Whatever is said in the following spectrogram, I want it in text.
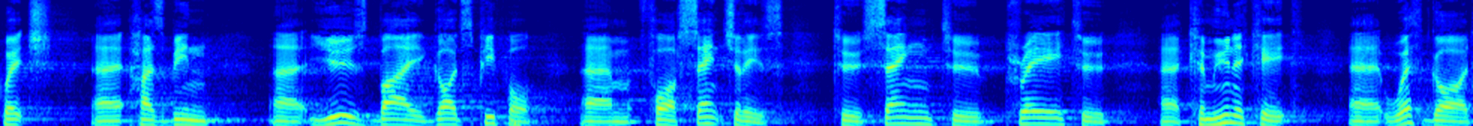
which uh, has been uh, used by God's people um, for centuries to sing, to pray, to communicate uh, with God,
